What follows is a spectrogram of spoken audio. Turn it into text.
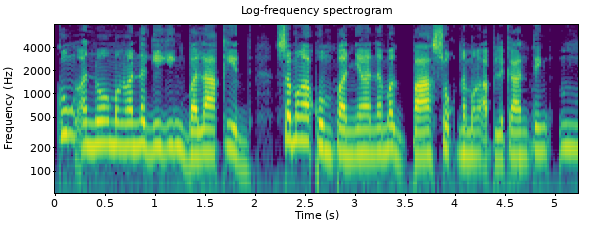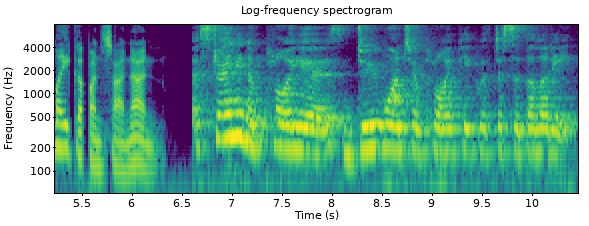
kung ano ang mga nagiging balakid sa mga kumpanya na magpasok ng mga aplikanteng may kapansanan. Australian employers do want to employ people with disability.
